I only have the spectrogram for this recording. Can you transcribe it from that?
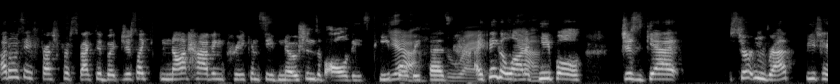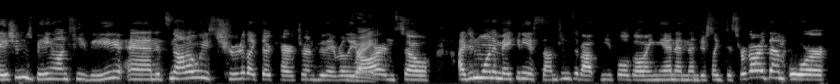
I don't want to say fresh perspective, but just like not having preconceived notions of all of these people Yeah, because right. I think a lot Yeah. of people just get certain reputations being on TV and it's not always true to like their character and who they really Right. are. And so I didn't want to make any assumptions about people going in and then just like disregard them or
